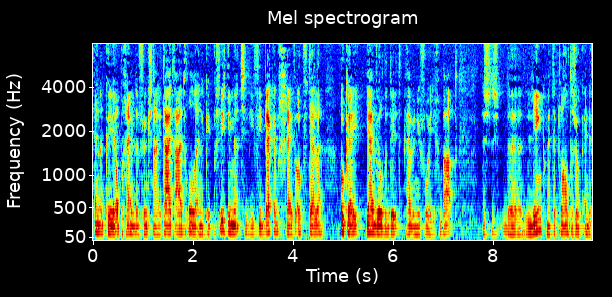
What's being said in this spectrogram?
En dan kun je op een gegeven moment een functionaliteit uitrollen. En dan kun je precies die mensen die feedback hebben gegeven ook vertellen: Oké, jij wilde dit, hebben we nu voor je gebouwd. Dus, dus de link met de klant is ook, en de,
